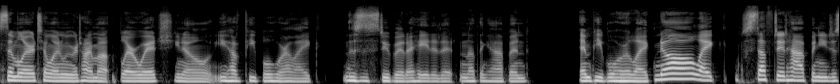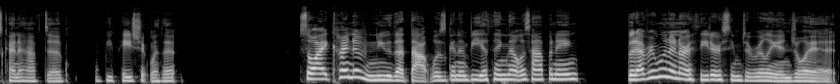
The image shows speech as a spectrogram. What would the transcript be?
similar to when we were talking about Blair Witch you know you have people who are like this is stupid I hated it nothing happened and people who are like, no, like stuff did happen. You just kind of have to be patient with it. So I kind of knew that that was going to be a thing that was happening, but everyone in our theater seemed to really enjoy it.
